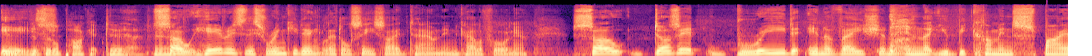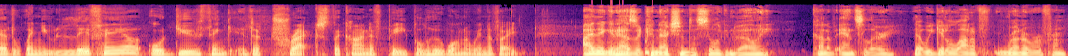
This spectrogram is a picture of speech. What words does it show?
is this little pocket too. Yeah. So here is this rinky-dink little seaside town in California. So does it breed innovation in that you become inspired when you live here, or do you think it attracts the kind of people who want to innovate? I think it has a connection to Silicon Valley, kind of ancillary that we get a lot of run over from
